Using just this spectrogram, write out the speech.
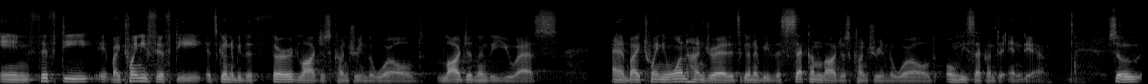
In 50 by 2050 it's going to be the third largest country in the world larger than the us and by 2100 it's going to be the second largest country in the world only second to india. So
